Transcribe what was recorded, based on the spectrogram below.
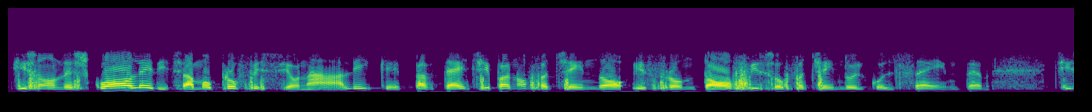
ci sono le scuole diciamo professionali che partecipano facendo il front office o facendo il call center ci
